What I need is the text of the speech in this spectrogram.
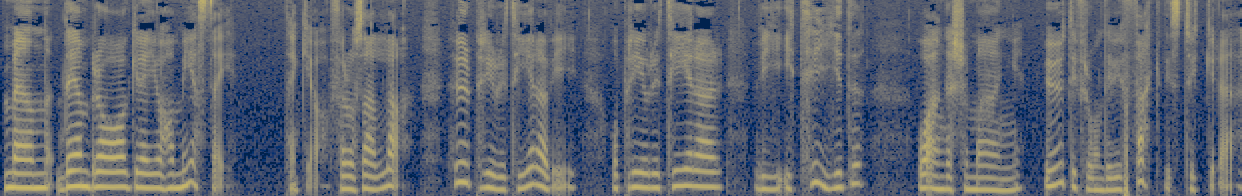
Men det är en bra grej att ha med sig, tänker jag, för oss alla. Hur prioriterar vi? Och prioriterar vi i tid och engagemang utifrån det vi faktiskt tycker är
